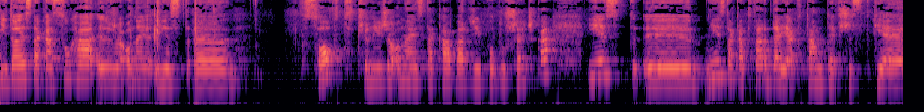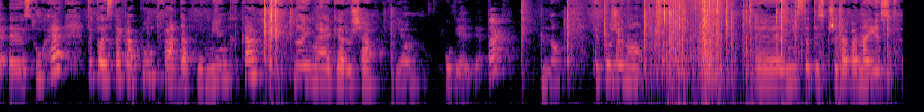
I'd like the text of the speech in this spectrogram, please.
I to jest taka sucha, yy, że ona jest yy, soft, czyli że ona jest taka bardziej poduszeczka jest, yy, nie jest taka twarda jak tamte wszystkie yy, suche, tylko jest taka pół twarda, pół miękka. No i moja Garusia ją uwielbia, tak? No, tylko że no yy, niestety sprzedawana jest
